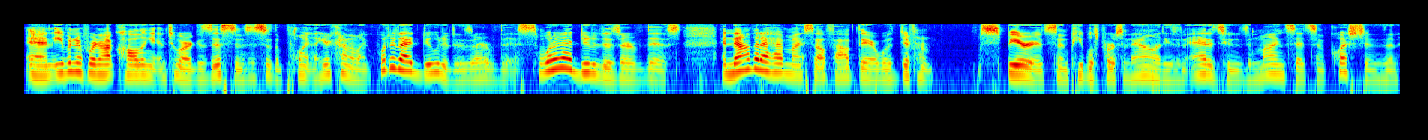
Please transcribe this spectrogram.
And even if we're not calling it into our existence, this is the point. Like you're kind of like, what did I do to deserve this? What did I do to deserve this? And now that I have myself out there with different spirits and people's personalities and attitudes and mindsets and questions and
